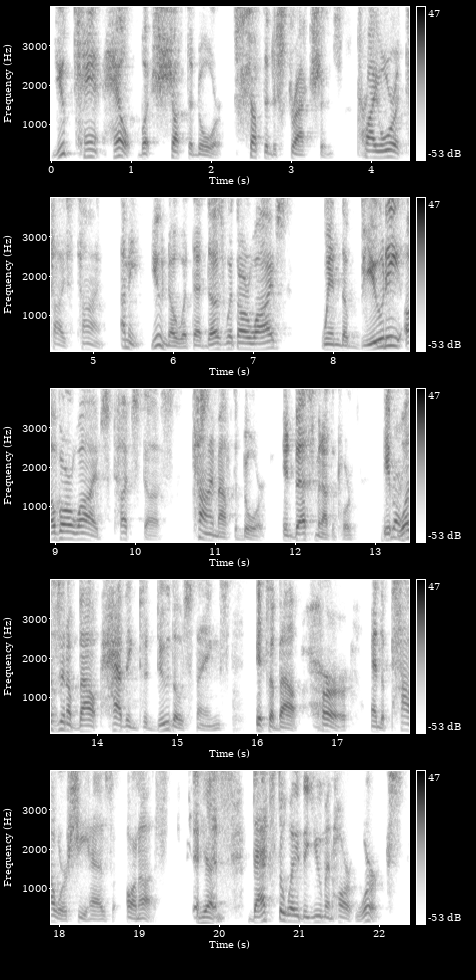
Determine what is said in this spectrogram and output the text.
you can't help but shut the door, shut the distractions, prioritize time. I mean, you know what that does with our wives. When the beauty of our wives touched us, time out the door, investment out the door. That's it right. wasn't about having to do those things. It's about her and the power she has on us. Yes. that's the way the human heart works.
